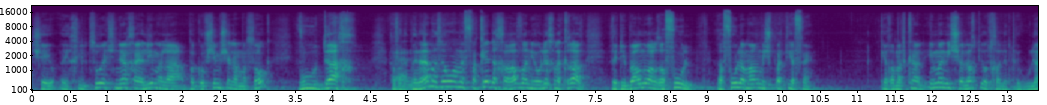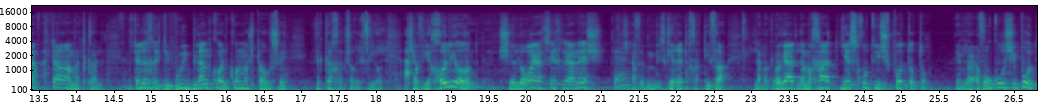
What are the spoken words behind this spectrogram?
שחילצו את שני החיילים על הפגושים של המסוק, והוא הודח. אבל כן. הבן אדם הזה הוא המפקד, אחריו אני הולך לקרב. ודיברנו על רפול. רפול אמר משפט יפה. כרמטכ"ל, אם אני שלחתי אותך לפעולה, אתה הרמטכ"ל. אתן לך גיבוי בלנקו על כל מה שאתה עושה, וככה צריך להיות. עכשיו, יכול להיות שלא היה צריך להיענש, כן. אבל במסגרת החטיבה. למגבגד, למח"ט, יש זכות לשפוט אותו. הם עברו קורס שיפוט.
